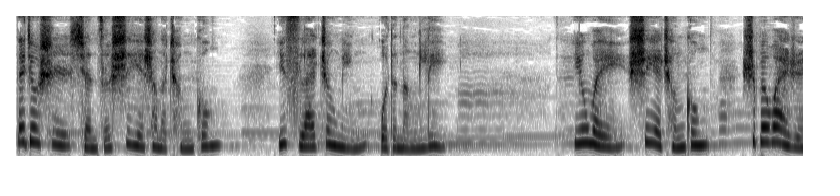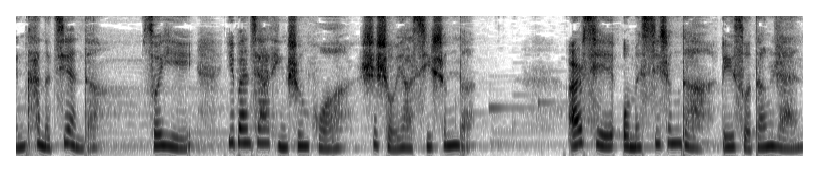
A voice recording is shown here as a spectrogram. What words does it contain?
那就是选择事业上的成功。以此来证明我的能力，因为事业成功是被外人看得见的，所以一般家庭生活是首要牺牲的，而且我们牺牲的理所当然，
